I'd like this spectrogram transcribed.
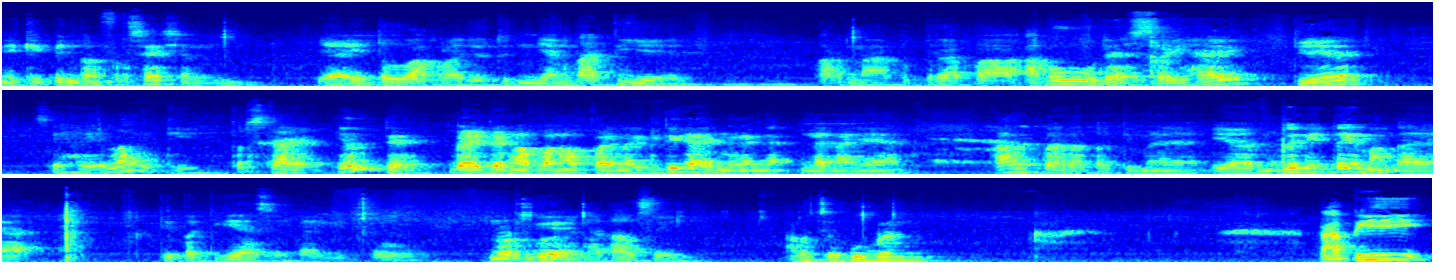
ya keep in conversation? Ya itu aku lanjutin yang tadi ya. Karena beberapa aku udah say hi dia say hi lagi. Terus kayak ya udah gak ada ngapa-ngapain lagi. Dia kayak nggak nanya kabar atau gimana. Ya mungkin itu emang kayak tipe dia sih kayak gitu. Menurut gue nggak tahu sih. Aku coba bang. Tapi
